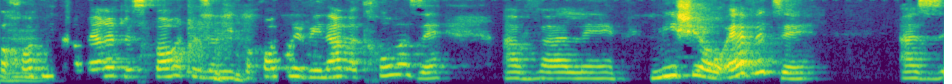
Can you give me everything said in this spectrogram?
פחות מתחברת לספורט אז אני פחות מבינה בתחום הזה, אבל אה, מי שאוהב את זה אז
